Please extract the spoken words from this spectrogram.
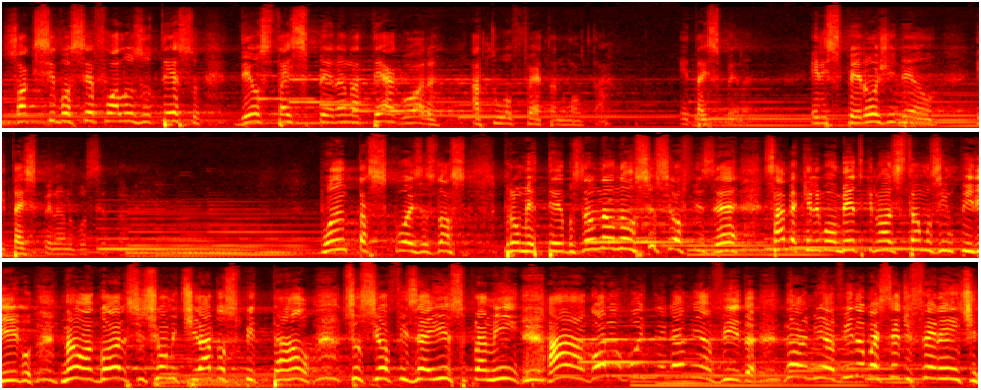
Só que se você for à luz do texto, Deus está esperando até agora a tua oferta no altar. Ele está esperando. Ele esperou Gideão e está esperando você também. Quantas coisas nós prometemos, não, não, não, se o Senhor fizer, sabe aquele momento que nós estamos em perigo, não, agora, se o Senhor me tirar do hospital, se o Senhor fizer isso para mim, ah, agora eu vou entregar minha vida, não, a minha vida vai ser diferente,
